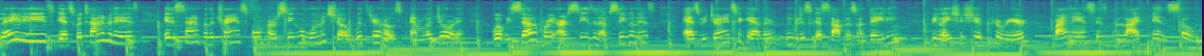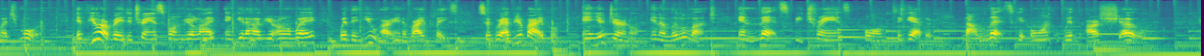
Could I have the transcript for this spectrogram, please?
ladies, guess what time it is? It is time for the Transform Her Single Woman Show with your host, Pamela Jordan, where we celebrate our season of singleness. As we journey together, we will discuss topics on dating, relationship, career, finances, life, and so much more. If you are ready to transform your life and get out of your own way, well, then you are in the right place. So grab your Bible and your journal and a little lunch, and let's be transformed together. Now let's get on with our show.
